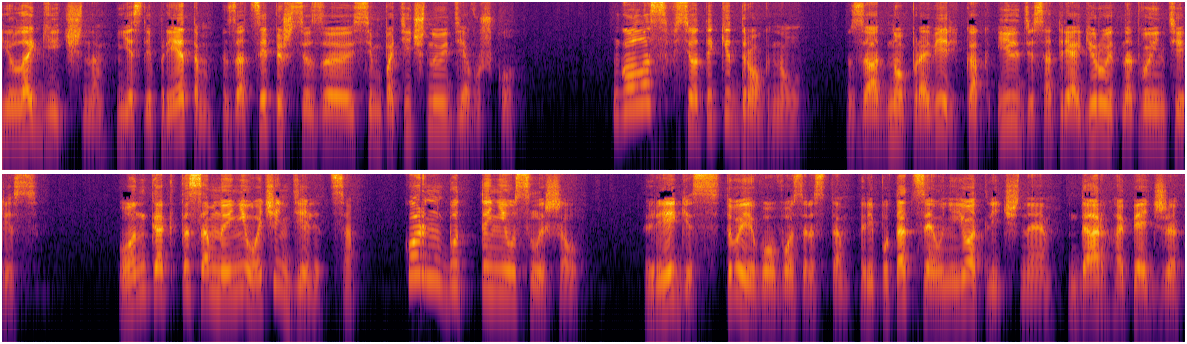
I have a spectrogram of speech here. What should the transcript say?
И логично, если при этом зацепишься за симпатичную девушку. Голос все-таки дрогнул. Заодно проверь, как Ильдис отреагирует на твой интерес. Он как-то со мной не очень делится. Корн будто не услышал. Регис твоего возраста. Репутация у нее отличная. Дар, опять же.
